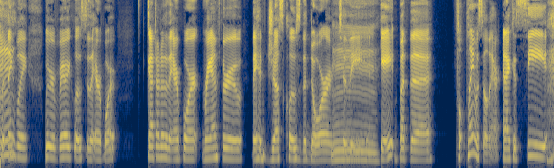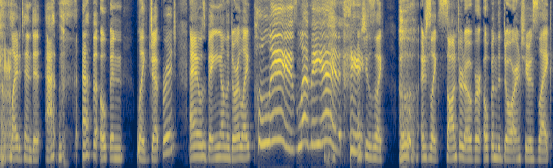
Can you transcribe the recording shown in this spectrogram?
but Mm. thankfully, we were very close to the airport. Got out of the airport, ran through. They had just closed the door to the Mm. gate, but the plane was still there, and I could see a flight attendant at at the open like jet bridge, and I was banging on the door like, "Please let me in!" and she was like, "Ugh," and just like sauntered over, opened the door, and she was like,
